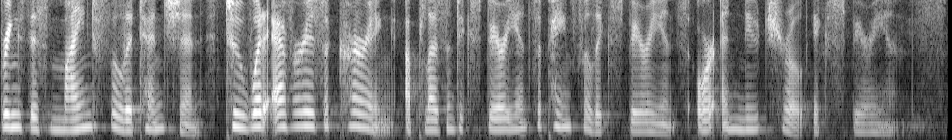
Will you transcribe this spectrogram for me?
brings this mindful attention to whatever is occurring a pleasant experience, a painful experience, or a neutral experience.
